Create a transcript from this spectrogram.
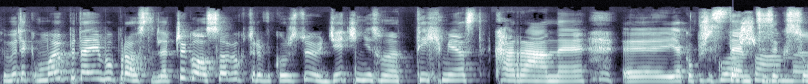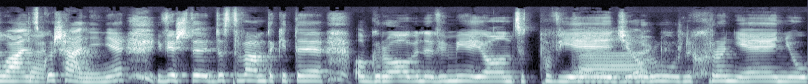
to tak, moje pytanie było proste, dlaczego osoby, które wykorzystują dzieci nie są natychmiast karane e, jako przestępcy Zgłaszane, seksualni, tak. zgłaszani, nie? I wiesz, te, dostawałam takie te ogromne, wymijające odpowiedzi Tak. o różnych chronieniu,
